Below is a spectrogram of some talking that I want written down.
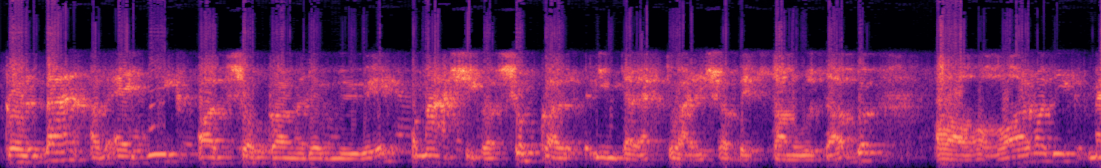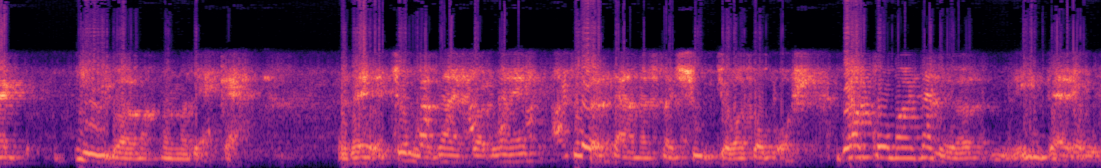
közben az egyik az sokkal nagyobb művész, a másik az sokkal intellektuálisabb és tanultabb, a, a harmadik meg irgalmatlan nagy eke. Ez egy csomó zenekarban egy történelmes nagy sútja a topos. De akkor majd nem ő az interjú.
